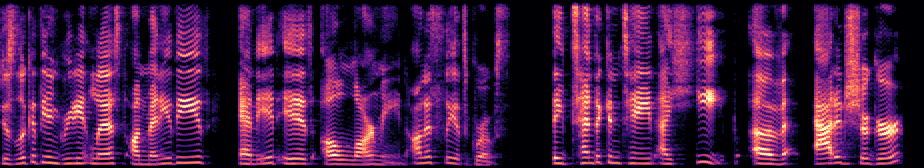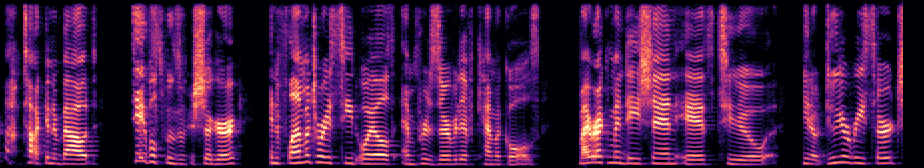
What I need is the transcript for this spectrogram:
Just look at the ingredient list on many of these, and it is alarming. Honestly, it's gross. They tend to contain a heap of added sugar. I'm talking about tablespoons of sugar, inflammatory seed oils, and preservative chemicals. My recommendation is to, you know, do your research.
